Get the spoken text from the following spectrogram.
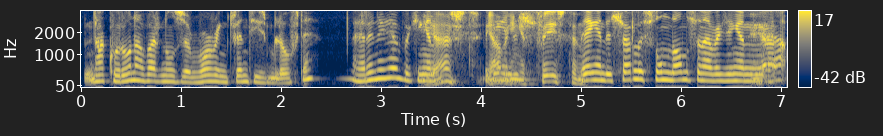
na corona waren onze Roaring Twenties beloofd. Hè? Herinner je? We gingen, Juist, we ja, gingen we gingen feesten. We gingen de Charleston dansen en we gingen... Ja,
